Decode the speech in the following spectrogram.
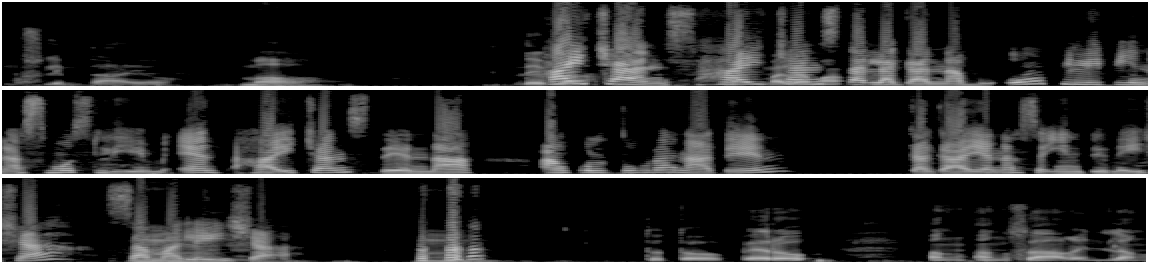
Muslim tayo. Mo. 'Di ba? High chance. High Malamang- chance talaga na buong Pilipinas Muslim and high chance din na ang kultura natin kagaya ng sa Indonesia, sa Hmm. Malaysia. Mm. Totoo. Pero ang ang sa akin lang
